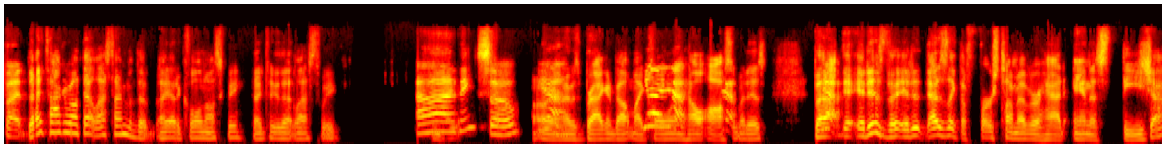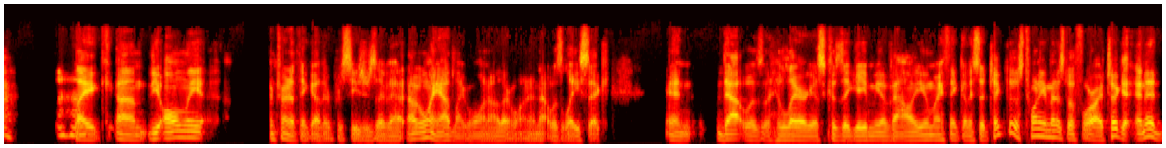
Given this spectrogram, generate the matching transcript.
but did i talk about that last time the i had a colonoscopy? Did i tell you that last week uh, I think so. yeah. I was bragging about my yeah, colon yeah. and how awesome yeah. it is. But it is the it that is like the first time I've ever had anesthesia. Uh-huh. Like um the only I'm trying to think other procedures I've had. I only had like one other one, and that was LASIK. And that was hilarious because they gave me a Valium, I think, and they said, take this 20 minutes before I took it. And it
